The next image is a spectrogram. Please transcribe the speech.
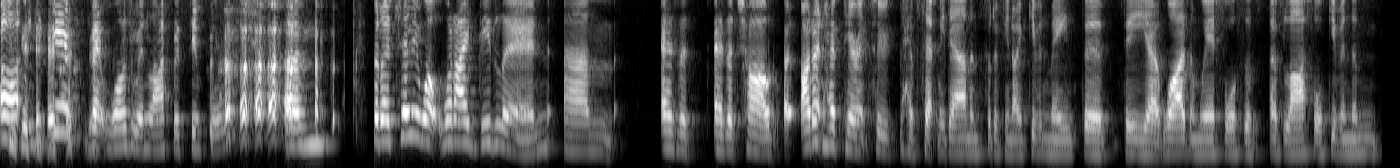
Oh yeah, that was when life was simple. Um, but I tell you what, what I did learn um, as a as a child, I don't have parents who have sat me down and sort of you know given me the the uh, whys and wherefores of, of life or given them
